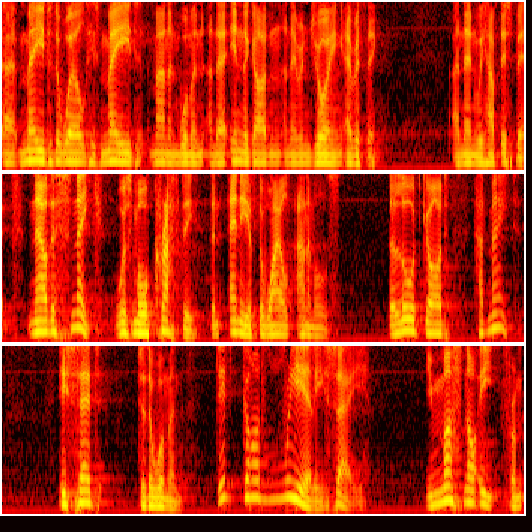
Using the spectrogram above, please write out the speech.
uh, made the world, He's made man and woman, and they're in the garden and they're enjoying everything. And then we have this bit. Now the snake was more crafty than any of the wild animals the Lord God had made. He said to the woman, Did God really say, You must not eat from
